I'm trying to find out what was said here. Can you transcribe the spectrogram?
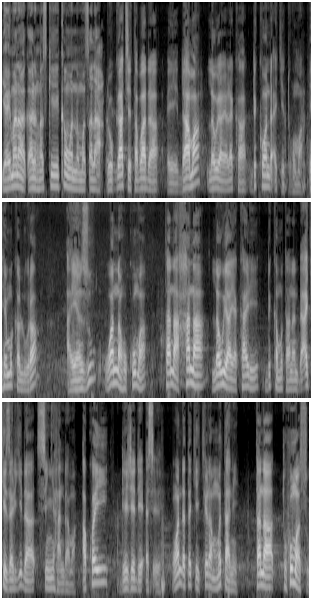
ya yi mana ƙarin haske kan wannan matsala. Doka ce ta ba da dama lauya ya raka duk wanda ake tuhuma. Ihe muka lura a yanzu wannan hukuma tana hana lauya ya kare duka mutanen da ake zargi da sun yi handama. Akwai DJDSA wanda take kiran mutane tana tuhuma su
